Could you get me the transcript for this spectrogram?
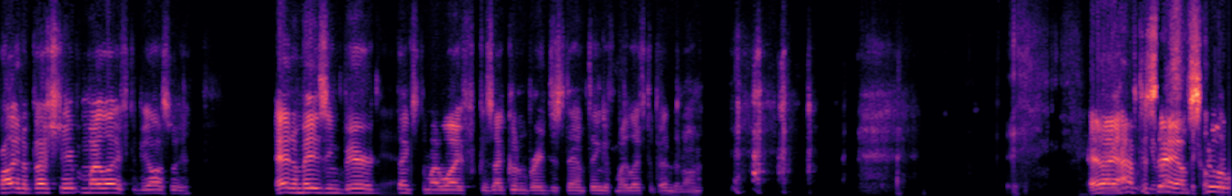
probably the best shape of my life, to be honest with you. And amazing beard, yeah. thanks to my wife, because I couldn't braid this damn thing if my life depended on it. And I have to say, I'm still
